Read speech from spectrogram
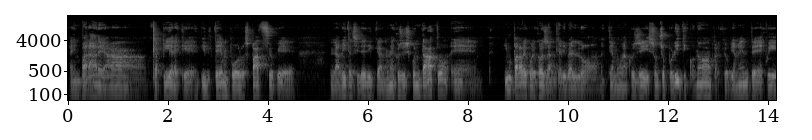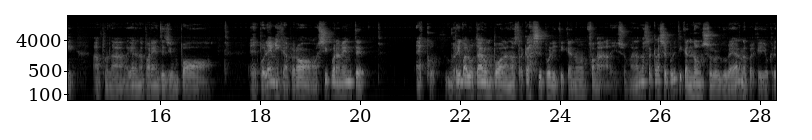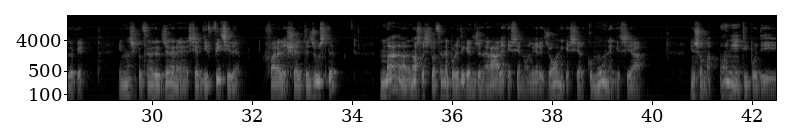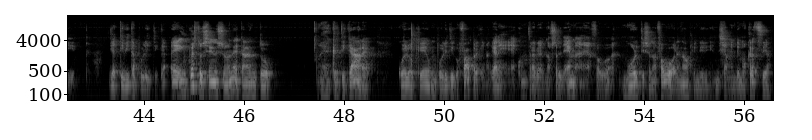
a imparare a capire che il tempo, lo spazio che la vita ci dedica non è così scontato e imparare qualcosa anche a livello, mettiamola così, sociopolitico, no? Perché ovviamente qui apro una, magari una parentesi un po' eh, polemica, però sicuramente, ecco, rivalutare un po' la nostra classe politica non fa male, insomma, la nostra classe politica non solo il governo, perché io credo che in una situazione del genere sia difficile fare le scelte giuste, ma la nostra situazione politica in generale, che siano le regioni, che sia il comune, che sia insomma ogni tipo di, di attività politica. E in questo senso non è tanto eh, criticare quello che un politico fa, perché magari è contrario alle nostre idee, ma molti sono a favore, no? quindi siamo in democrazia,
